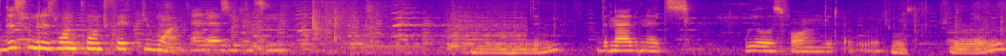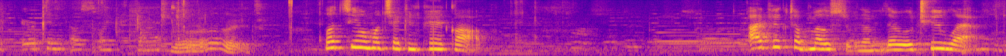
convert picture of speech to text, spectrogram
This one is 1.51. And as you can see, the, the magnet's wheel is following get everywhere. Alright. Everything else like that. Alright. Let's see how much I can pick up. I picked up most of them. There were two left.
